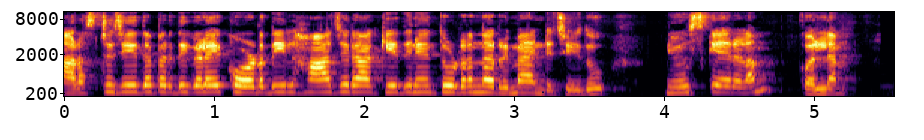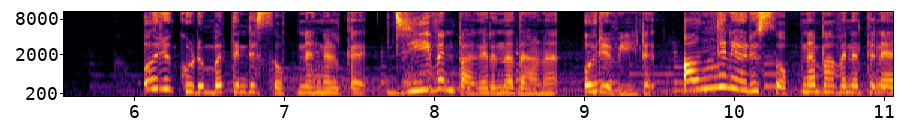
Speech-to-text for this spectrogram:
അറസ്റ്റ് ചെയ്ത പ്രതികളെ കോടതിയിൽ ഹാജരാക്കിയതിനെ തുടർന്ന് റിമാൻഡ് ചെയ്തു. ന്യൂസ് കേരളം കൊല്ലം. ഒരു കുടുംബത്തിന്റെ സ്വപ്നങ്ങൾക്ക് ജീവൻ പകരുന്നതാണ് ഒരു വീട്. അങ്ങനെ ഒരു സ്വപ്ന ഭവനത്തിന്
